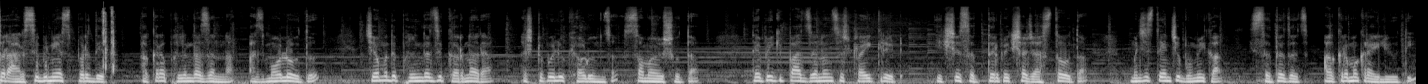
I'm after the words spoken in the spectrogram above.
तर आर सी बीने या स्पर्धेत अकरा फलंदाजांना आजमावलं होतं ज्यामध्ये फलंदाजी करणाऱ्या अष्टपैलू खेळाडूंचा समावेश होता. त्यापैकी पाच जणांचा स्ट्राईक रेट एकशे सत्तरपेक्षा जास्त होता. म्हणजेच त्यांची भूमिका सततच आक्रमक राहिली होती.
